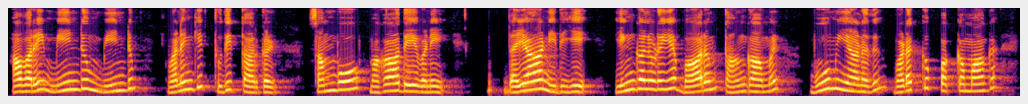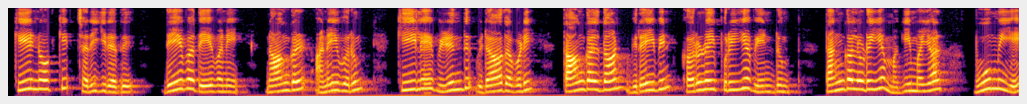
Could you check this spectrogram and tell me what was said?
அவரை மீண்டும் மீண்டும் வணங்கித் துதித்தார்கள். சம்போ மகாதேவனே தயாநிதியே எங்களுடைய பாரம் தாங்காமல் பூமியானது வடக்குப் பக்கமாக கீழ்நோக்கிச் சரிகிறது. தேவதேவனே நாங்கள் அனைவரும் கீழே விழுந்து விடாதபடி தாங்கள்தான் விரைவில் கருணை புரிய வேண்டும். தங்களுடைய மகிமையால் பூமியை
